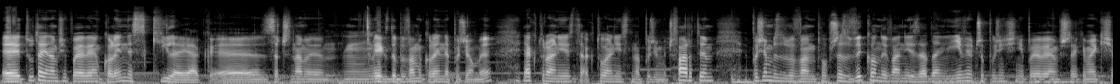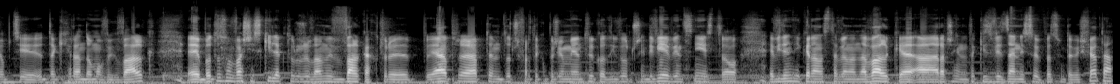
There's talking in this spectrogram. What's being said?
E, Tutaj nam się pojawiają kolejne skille, jak zaczynamy, mm, jak zdobywamy kolejne poziomy. Ja aktualnie jest, aktualnie jest na poziomie czwartym. Poziomy zdobywamy poprzez wykonywanie zadań. Nie wiem, czy później się nie pojawiają jeszcze takie jakieś opcje takich randomowych walk, e, bo to są właśnie skille, które używamy w walkach, które ja raptem do czwartego poziomu miałem tylko i wyłącznie dwie, więc nie jest to ewidentnie gra nastawiona na walkę, a raczej na takie zwiedzanie sobie powiedzmy tego świata.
